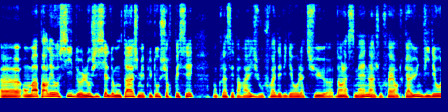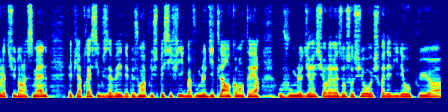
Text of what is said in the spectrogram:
Euh, on m'a parlé aussi de logiciels de montage, mais plutôt sur PC. Donc là, c'est pareil. Je vous ferai des vidéos là-dessus euh, dans la semaine. Je vous ferai en tout cas une vidéo là-dessus dans la semaine. Et puis après, si vous avez des besoins plus spécifiques, bah, vous me le dites là en commentaire ou vous me le direz sur les réseaux sociaux et je ferai des vidéos plus euh,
